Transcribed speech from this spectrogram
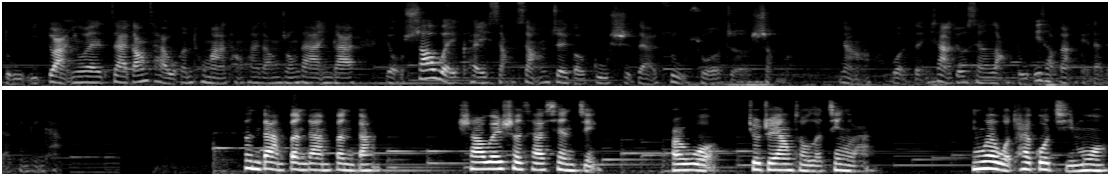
读一段，因为在刚才我跟兔妈的谈话当中，大家应该有稍微可以想象这个故事在诉说着什么。那我等一下就先朗读一小段给大家听听看。笨蛋，笨蛋，笨蛋！沙威设下陷阱，而我就这样走了进来。因为我太过寂寞，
